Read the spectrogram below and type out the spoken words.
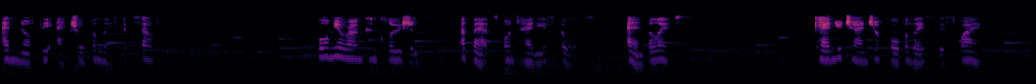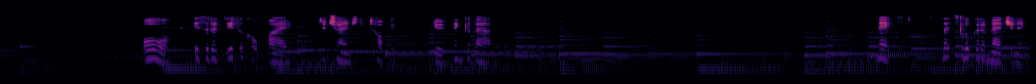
and not the actual belief itself. Form your own conclusions about spontaneous thoughts and beliefs. Can you change your core beliefs this way? Or is it a difficult way to change the topics you think about? Next, let's look at imagining.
